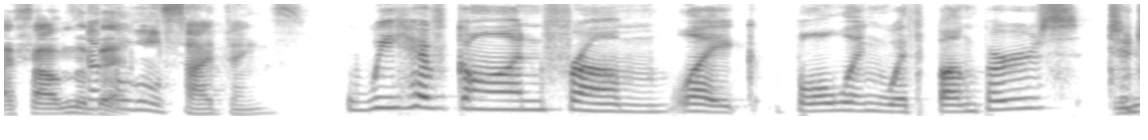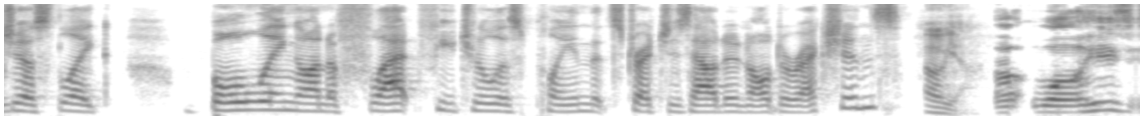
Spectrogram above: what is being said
I found the Got bed. the little side things. We have gone from like bowling with bumpers to Mhm. just like bowling on a flat featureless plane that stretches out in all directions. Oh yeah. Uh, well, he's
